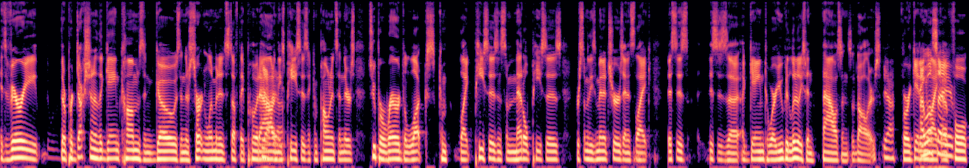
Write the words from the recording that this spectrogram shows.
it's very the production of the game comes and goes, and there's certain limited stuff they put Yeah, out and yeah. these pieces and components, and there's super rare deluxe like pieces and some metal pieces for some of these miniatures, and it's like this is. This is a, a game to where you could literally spend thousands of dollars Yeah. for getting like say- a full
